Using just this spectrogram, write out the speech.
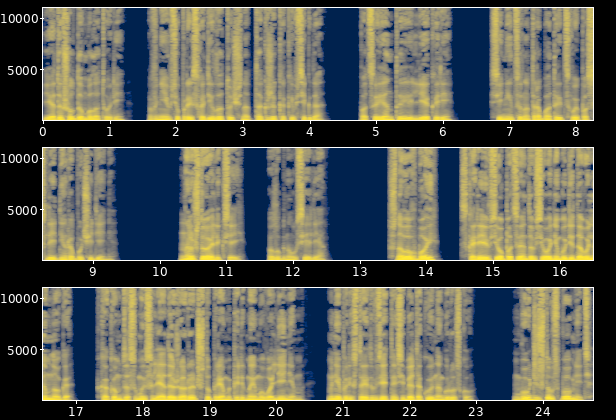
Я дошел до амбулатории, в ней все происходило точно так же, как и всегда. Пациенты, лекари. Синицын отрабатывает свой последний рабочий день. «Ну что, Алексей?» — улыбнулся Илья. «Снова в бой? Скорее всего, пациентов сегодня будет довольно много. В каком-то смысле я даже рад, что прямо перед моим увольнением мне предстоит взять на себя такую нагрузку. Будет что вспомнить».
